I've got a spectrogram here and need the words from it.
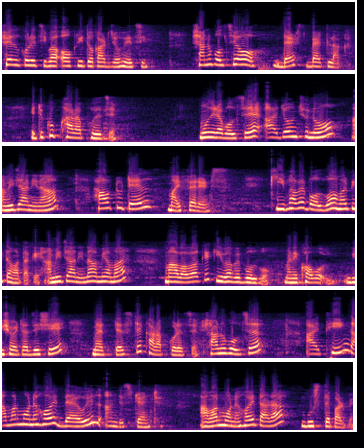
ফেল করেছি বা অকৃতকার্য হয়েছি। শানু বলছে ও দ্যাটস ব্যাড লাক এটি খুব খারাপ হয়েছে। মনিরা বলছে আই ডোন্ট নো আমি জানি না। How to tell my parents কীভাবে বলব আমার পিতামাতাকে? আমি জানি না, আমি আমার মা বাবাকে কীভাবে বলব? মানে খবর, বিষয়টা যে সে ম্যাথ টেস্টে খারাপ করেছে। শানু বলছে আই থিঙ্ক আমার মনে হয় দে উইল আন্ডারস্ট্যান্ড আমার মনে হয় তারা বুঝতে পারবে।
